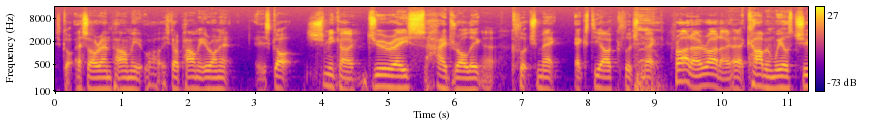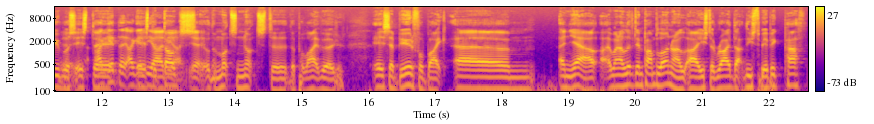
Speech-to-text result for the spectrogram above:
It's got SRM power meter. Well, it's got a power meter on it. It's got Schmicko. Dura-Ace hydraulic Yeah. clutch mech, XTR clutch mech. Righto, righto. Uh, carbon wheels, tubeless. Yeah, It's the I get the- I get it's the the, idea, dogs yeah. or the mutts nuts to the polite version. It's a beautiful bike. Um, and yeah, I, when I lived in Pamplona, I, I used to ride that. There used to be a big path.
